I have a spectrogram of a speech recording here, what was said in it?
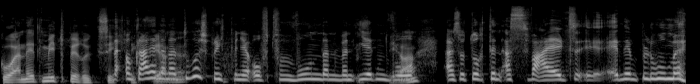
gar nicht mit berücksichtigt Und gerade in der Natur spricht man ja oft von Wundern, wenn irgendwo, ja. also durch den Asphalt äh, eine Blume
